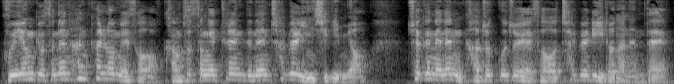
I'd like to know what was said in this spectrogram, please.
구혜영 교수는 한 칼럼에서 감수성의 트렌드는 차별 인식이며 최근에는 가족 구조에서 차별이 일어나는데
